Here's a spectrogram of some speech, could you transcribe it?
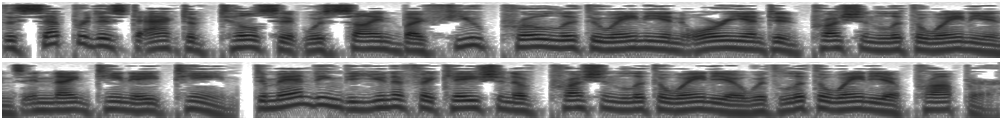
The Separatist Act of Tilsit was signed by few pro-Lithuanian-oriented Prussian Lithuanians in 1918, demanding the unification of Prussian Lithuania with Lithuania proper.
